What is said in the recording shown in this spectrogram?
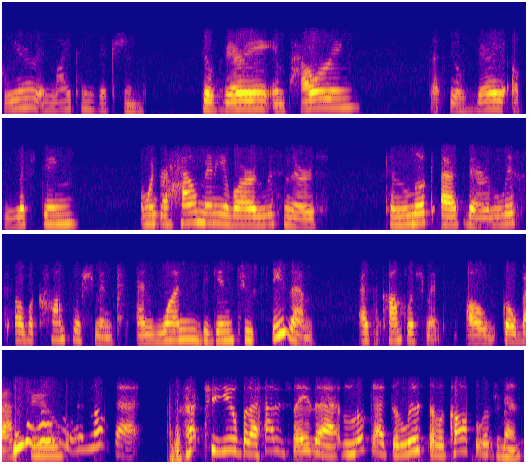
clear in my convictions feels very empowering that feels very uplifting. I wonder how many of our listeners can look at their list of accomplishments and one begin to see them as accomplishments. I'll go back to. I love that. Not to you, but I had to say that. Look at the list of accomplishments.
